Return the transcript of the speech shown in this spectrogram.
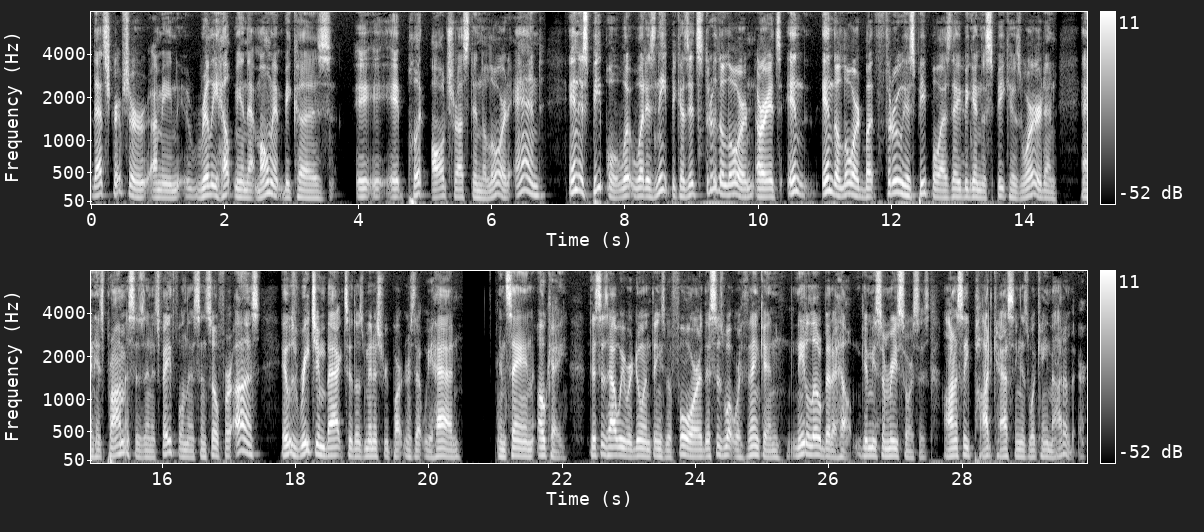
that scripture, I mean, really helped me in that moment because it, it put all trust in the Lord and in his people what, what is neat because it's through the lord or it's in in the lord but through his people as they begin to speak his word and and his promises and his faithfulness and so for us it was reaching back to those ministry partners that we had and saying okay this is how we were doing things before this is what we're thinking need a little bit of help give me some resources honestly podcasting is what came out of there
